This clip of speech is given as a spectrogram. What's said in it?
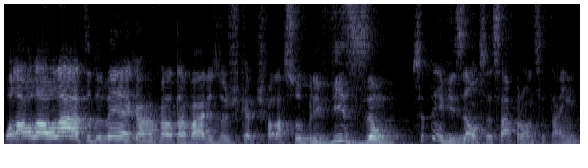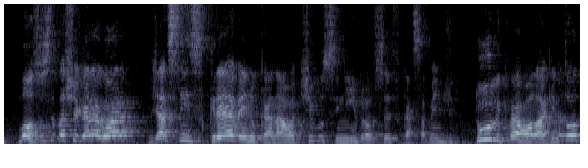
Olá, olá, olá, tudo bem? Aqui é o Rafael Tavares. Hoje eu quero te falar sobre visão. Você tem visão? Você sabe para onde você está indo? Bom, se você está chegando agora, já se inscreve aí no canal, ativa o sininho para você ficar sabendo de tudo que vai rolar aqui. Eu tô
